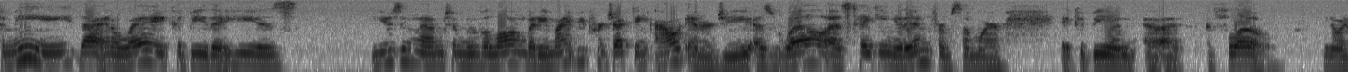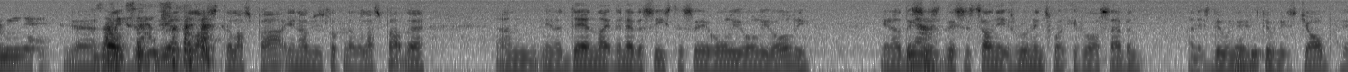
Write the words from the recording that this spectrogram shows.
to me, that in a way could be that he is using them to move along, but he might be projecting out energy as well as taking it in from somewhere. It could be in uh, a flow. You know what I mean? Yeah. Does that make sense? The, yeah, the last, the last part. You know, I was just looking at the last part there, and you know, day and night they never cease to say, "Holy, holy, holy." You know, this Yeah. is this is telling you it's running twenty four seven, and it's doing Mhm. it, doing its job, uh,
